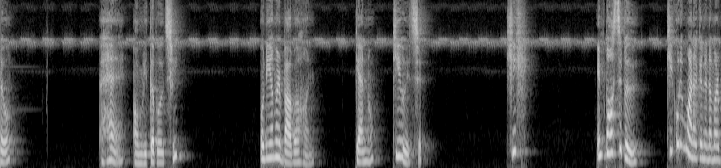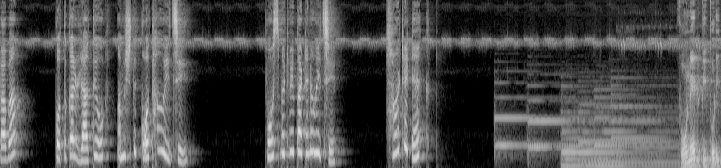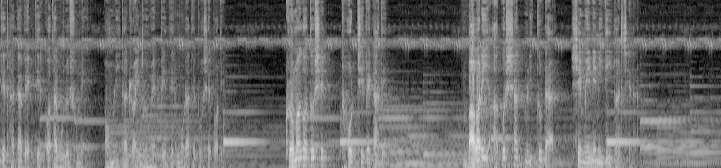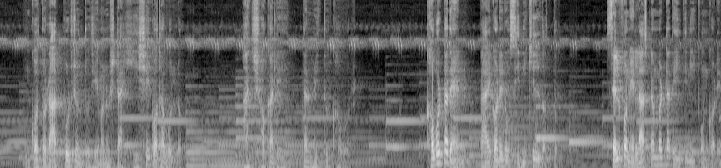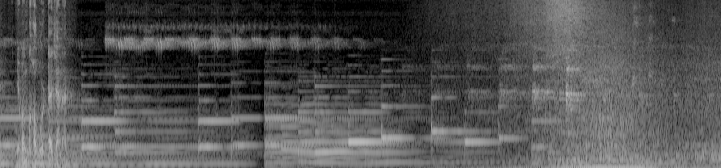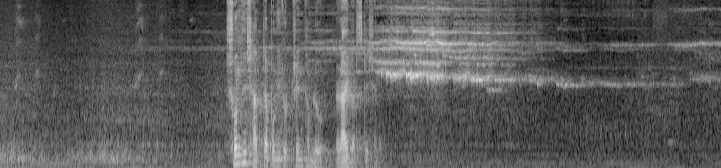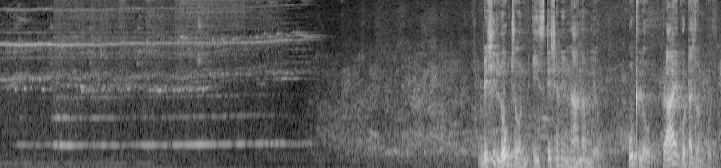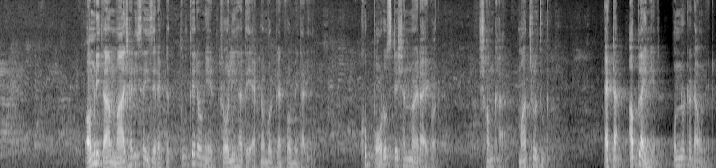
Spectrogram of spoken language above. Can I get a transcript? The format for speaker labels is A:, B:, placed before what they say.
A: Hello. হ্যাঁ অমৃতা বলছি। উনি আমার বাবা হন। কেন? কি হয়েছে? কি ইম্পসিবল। কি করে মারা গেলেন আমার বাবা? গতকাল রাতেও আমার সাথে কথা হয়েছে। পোস্টমর্টমে পাঠানো হয়েছে। Heart attack.
B: ফোনের বিপরীতে থাকা ব্যক্তির কথাগুলো শুনে অমৃতা ড্রয়িং রুমের বেতের মোড়াতে বসে পড়ে। ক্রমাগত সে ঠোঁট চেপে কাঁদে। বাবার এই আকস্মাৎ মৃত্যুটা সে মেনে নিতেই পারছে না। গত রাত পর্যন্ত যে মানুষটা হেসে কথা বলল, আজ সকালে তার মৃত্যুর খবর। খবরটা দেন রায়গড়ের ওসি নিখিল দত্ত। সেলফোনে লাস্ট নাম্বারটাতেই তিনি ফোন করেন। এবং খবরটা জানান। সন্ধে সাতটা পনেরো ট্রেন থামল রায়গড় স্টেশনে। বেশি লোকজন এই স্টেশনে না নামলেও উঠল প্রায় গোটা জন কুড়ি অমৃতা মাঝারি সাইজের একটা তুতে রঙের ট্রলি হাতে এক নম্বর প্ল্যাটফর্মে দাঁড়িয়ে। খুব বড় স্টেশন নয় রায়গড়। সংখ্যা মাত্র দুটো। একটা আপলাইনের, অন্যটা ডাউনের।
